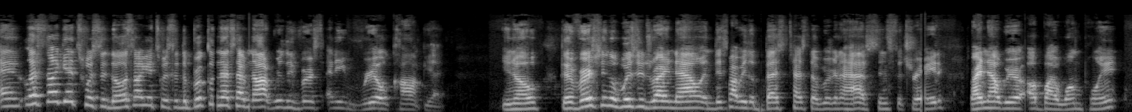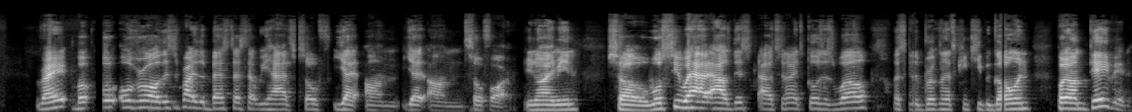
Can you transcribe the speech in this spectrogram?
and let's not get twisted though. Let's not get twisted. The Brooklyn Nets have not really versed any real comp yet. You know, they're versing the Wizards right now, and this is probably the best test that we're gonna have since the trade. Right now, we are up by one point, right? But overall, this is probably the best test that we have so yet um yet um so far. You know what I mean? So we'll see what how, how this how tonight goes as well. Let's see if the Brooklyn Nets can keep it going. But um, David,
